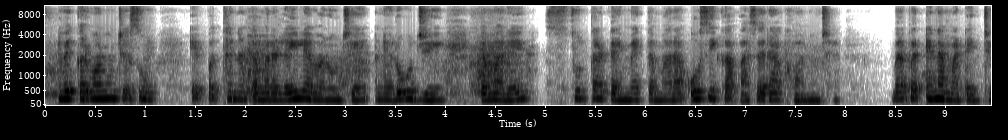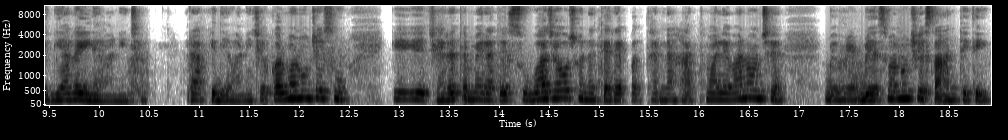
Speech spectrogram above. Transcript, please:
હવે કરવાનું છે શું? એ પથ્થરને તમારે લઈ લેવાનું છે અને રોજ તમારે સૂતા ટાઈમે તમારા ઓશિકા પાસે રાખવાનું છે. બરાબર? એના માટે એક જગ્યા લઈ લેવાની છે, રાખી દેવાની છે. કરવાનું છે શું? કે જ્યારે તમે રાતે સૂવા જાઓ છો ને ત્યારે પથ્થરને હાથમાં લેવાનો છે, બે મિનિટ બેસવાનું છે, શાંતિથી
